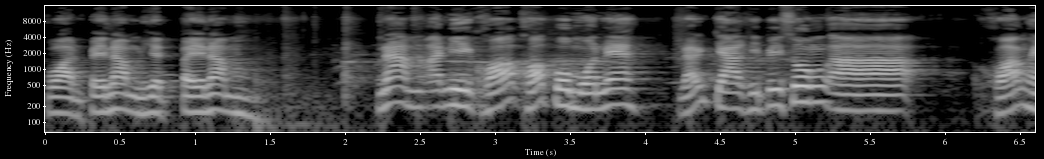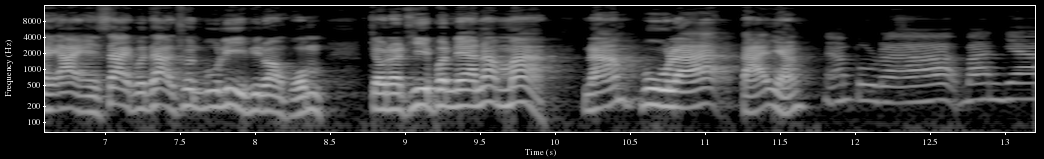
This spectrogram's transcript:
ฟ้อนไปนํเฮ็ดไปนํน้ำอันนี้ขอขอโปรโมทแน่หลังจากที่ไปส่งอ่าของให้อ้ายให้ไส้เพิ่นทางชลบุรีพี่น้องผม เจ้าหน้าที่เพิ่นแนะนำมาน้ำปูร้าตายหยังน้ำปูร้าบ้านย่า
